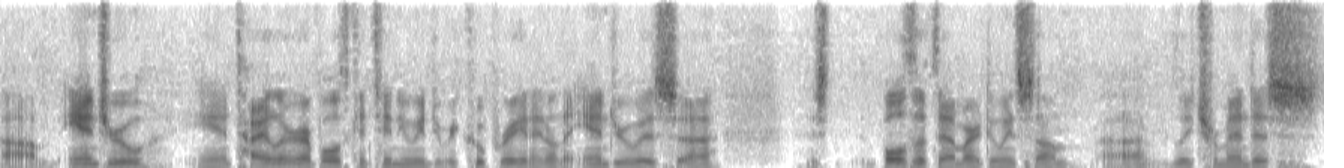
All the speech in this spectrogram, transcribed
Um, Andrew and Tyler are both continuing to recuperate. I know that Andrew is, is both of them are doing some really tremendous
